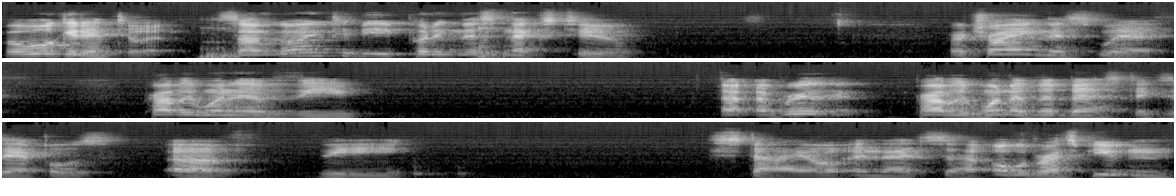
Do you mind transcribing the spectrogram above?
Well, we'll get into it. So I'm going to be putting this next to, or trying this with, probably one of the. A, a really, probably one of the best examples of the style, and that's uh, Old Rasputin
